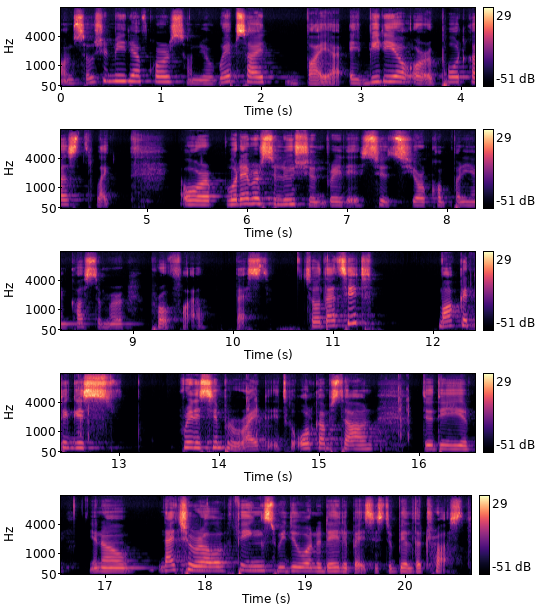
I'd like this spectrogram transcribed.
on social media, of course, on your website, via a video or a podcast, like or whatever solution really suits your company and customer profile best. So that's it. Marketing is really simple, right? It all comes down to the, you know, natural things we do on a daily basis to build the trust.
